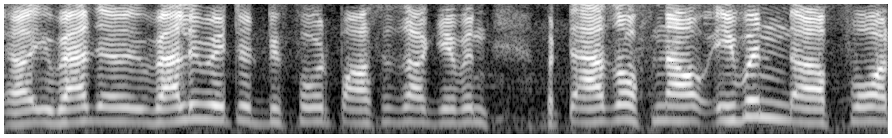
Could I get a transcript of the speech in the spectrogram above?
evaluated before passes are given. But as of now, even for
